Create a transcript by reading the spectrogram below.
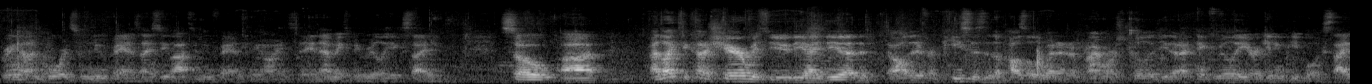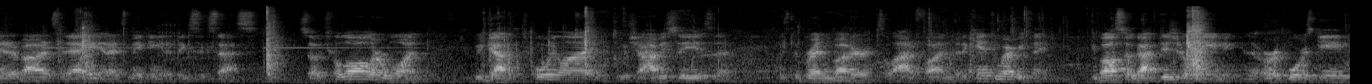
bring on board some new fans. I see lots of new fans in the audience today, and that makes me really excited. So uh, I'd like to kind of share with you the idea that all the different pieces of the puzzle that went into Prime Wars trilogy that I think really are getting people excited about it today, and it's making it a big success. So till all are one. We've got the toy line, which obviously is the it's the bread and butter. It's a lot of fun, but it can't do everything. You've also got digital gaming. In the Earth Wars game,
